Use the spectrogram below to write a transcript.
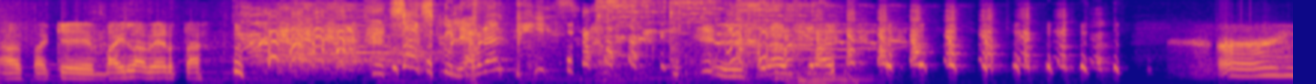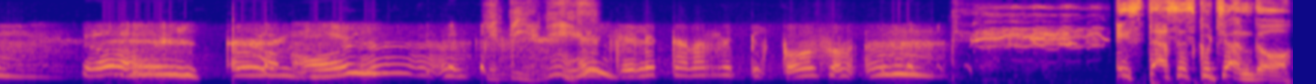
hasta que baila Berta. ¡Sas culebra al piso! Y tras, tras. Ay. Ay. ¿Qué tienes? El chile estaba repicoso. Estás escuchando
